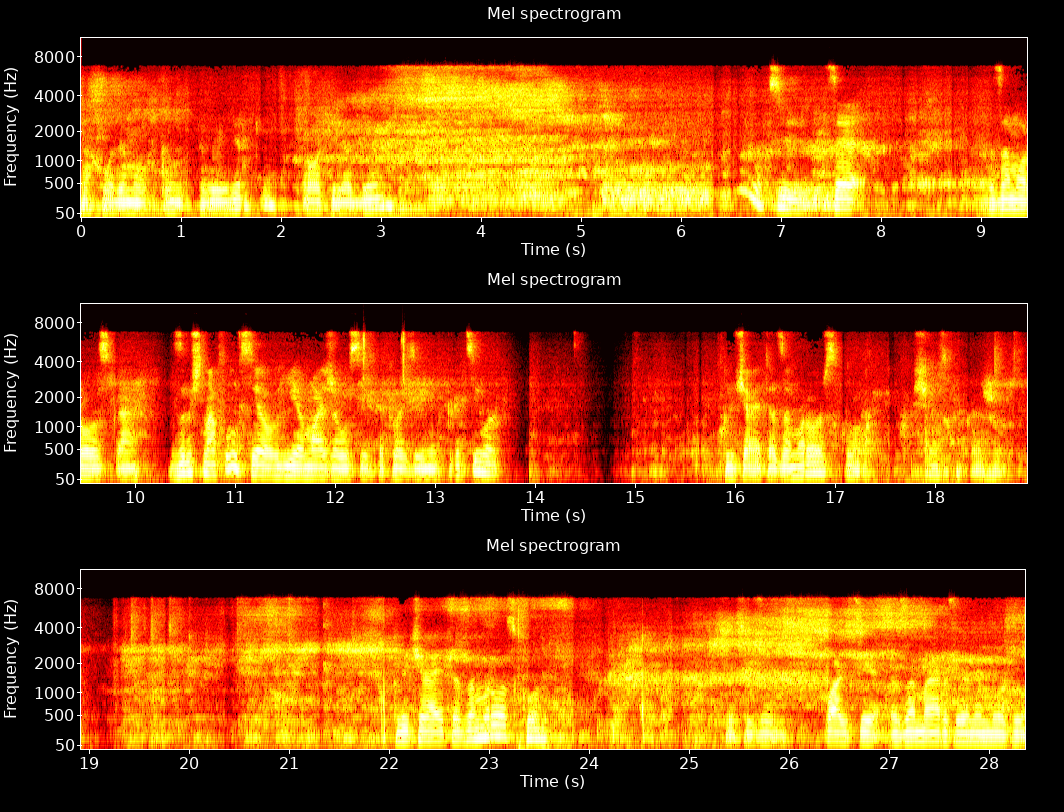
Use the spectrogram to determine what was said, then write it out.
Заходимо в пункт вибірки, профіль 1. Ну, Це, заморозка. Зручна функція є майже у всіх тепловізійних прицілах. Включаєте заморозку. Щас покажу. Включаєте заморозку. Щось вже пальці замерзли, не можу.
